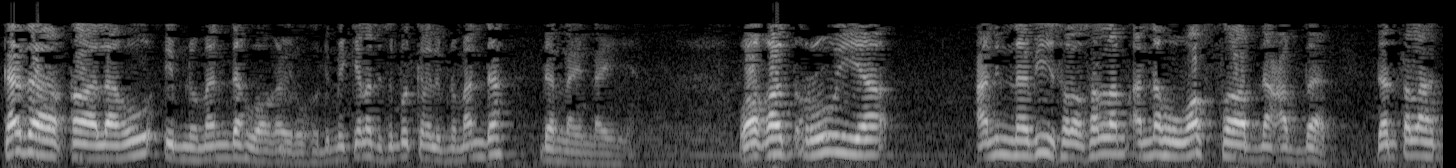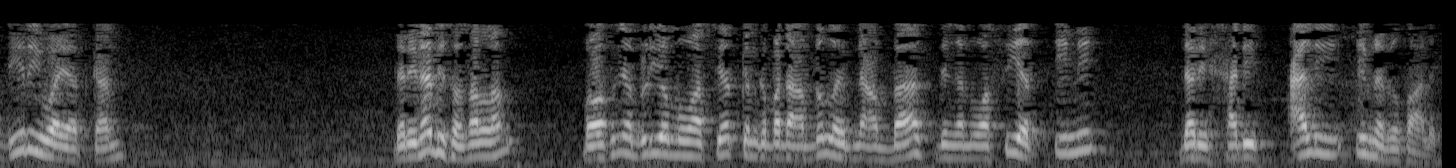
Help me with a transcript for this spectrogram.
Kada qalahu Ibnu Mandah wa ghairuhu. Demikianlah disebutkan oleh Ibnu Mandah dan lain-lainnya. Waqad ruwiya anin Nabi SAW annahu wassa ibn Abbas. Dan telah diriwayatkan dari Nabi SAW bahwasanya beliau mewasiatkan kepada Abdullah bin Abbas dengan wasiat ini dari hadis Ali bin Abi Thalib.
